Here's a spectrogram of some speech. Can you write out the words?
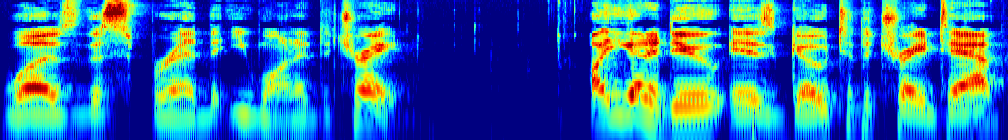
was the spread that you wanted to trade. All you got to do is go to the trade tab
